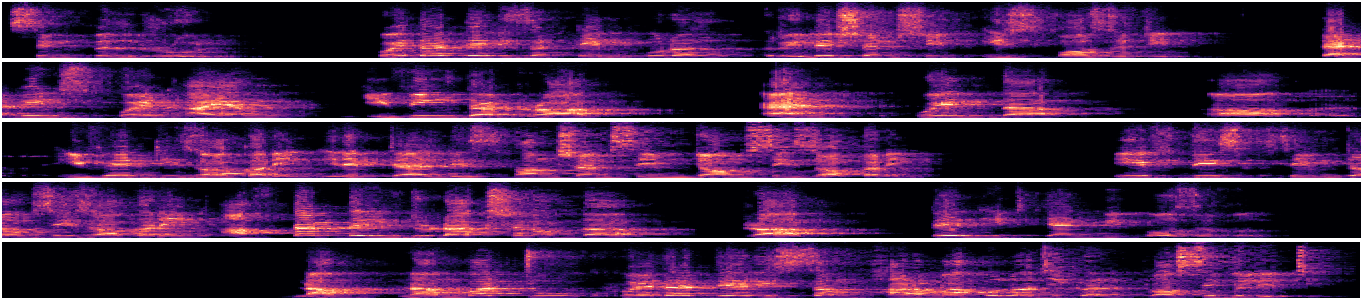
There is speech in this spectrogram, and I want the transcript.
simple rule. Whether there is a temporal relationship is positive. That means when I am giving the drug and when the uh, event is occurring, erectile dysfunction symptoms is occurring. If this symptoms is occurring after the introduction of the drug, then it can be possible. Num number two, whether there is some pharmacological possibility,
